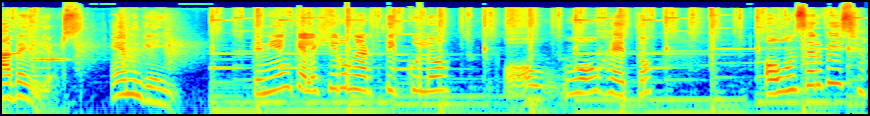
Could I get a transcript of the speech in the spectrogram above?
Avengers, Endgame. Tenían que elegir un artículo o, u objeto o un servicio.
